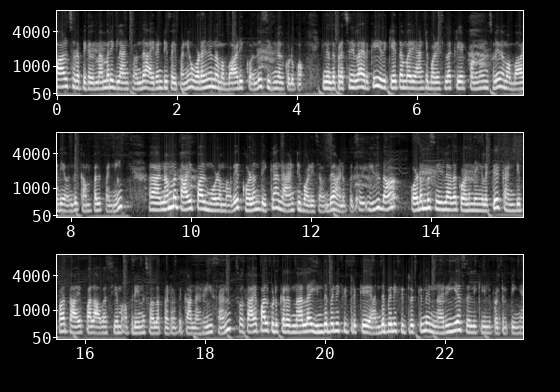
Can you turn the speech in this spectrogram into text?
பால் சுரப்பிகள் மெமரி கிளான்ஸ் வந்து ஐடென்டிஃபை பண்ணி உடனே நம்ம பாடிக்கு வந்து சிக்னல் கொடுக்கும். இந்த இந்த பிரச்சனைலாம் இருக்குது இதுக்கேற்ற மாதிரி ஆன்டிபாடிஸ்லாம் க்ரியேட் பண்ணணும்னு சொல்லி நம்ம பாடியை வந்து கம்பல் பண்ணி நம்ம தாய்ப்பால் மூலமாகவே குழந்தைக்கு அந்த ஆன்டிபாடிஸை வந்து அனுப்புது. ஸோ இதுதான் உடம்பு சரியில்லாத குழந்தைங்களுக்கு கண்டிப்பாக தாய்ப்பால் அவசியம் அப்படின்னு சொல்லப்படுறதுக்கான ரீசன் ஸோ தாய்ப்பால் கொடுக்கறதுனால இந்த பெனிஃபிட் இருக்குது அந்த பெனிஃபிட் இருக்குன்னு நிறைய சொல்லி கேள்விப்பட்டிருப்பீங்க.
